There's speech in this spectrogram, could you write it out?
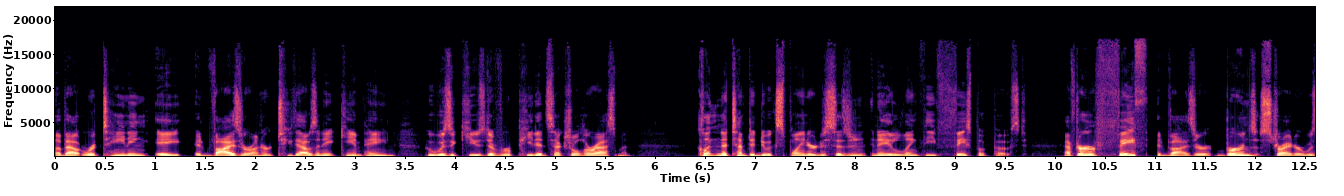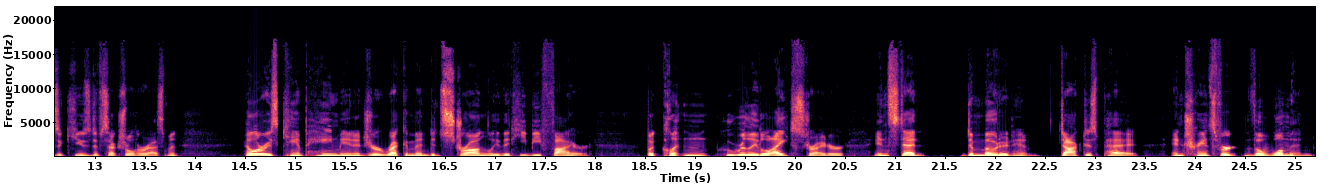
about retaining a advisor on her 2008 campaign who was accused of repeated sexual harassment. Clinton attempted to explain her decision in a lengthy Facebook post. After her faith advisor, Burns Strider, was accused of sexual harassment, Hillary's campaign manager recommended strongly that he be fired, but Clinton, who really liked Strider, instead demoted him, docked his pay, and transferred the woman,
